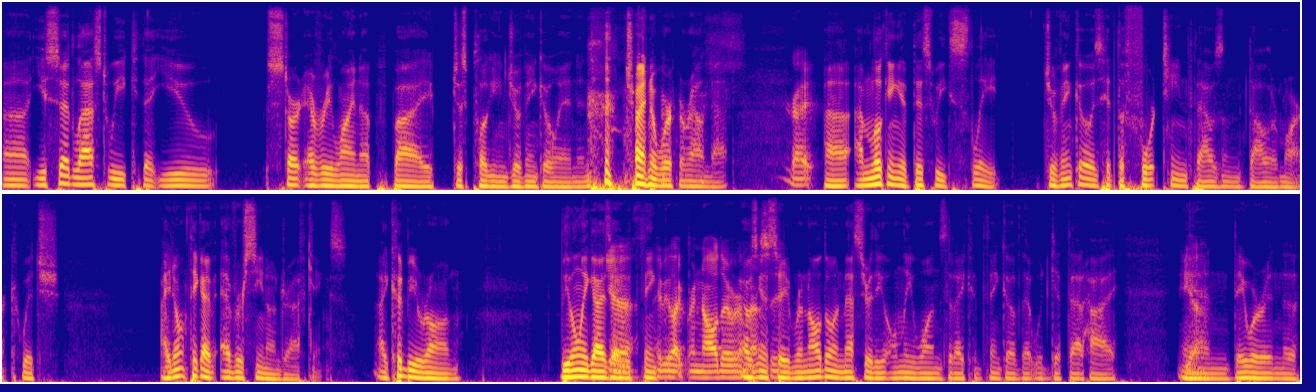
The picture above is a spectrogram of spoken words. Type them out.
Uh, you said last week that you start every lineup by just plugging Giovinco in and trying to work around that. Right. Uh, I'm looking at this week's slate. Giovinco has hit the fourteen thousand dollar mark, which I don't think I've ever seen on DraftKings. I could be wrong. The only guys I would think maybe like Ronaldo or I was going to say Ronaldo and Messi are the only ones that I could think of that would get that high, and Yeah. they were in the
